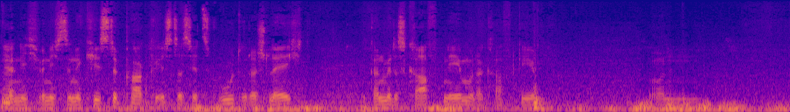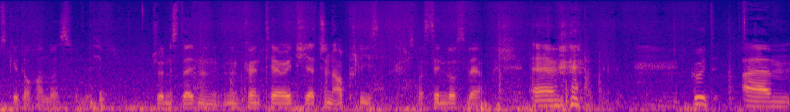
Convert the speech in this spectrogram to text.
Ja. Wenn, ich, wenn ich so eine Kiste packe, ist das jetzt gut oder schlecht? Kann mir das Kraft nehmen oder Kraft geben? Und es geht auch anders, finde ich. Schönes Statement. Man könnte theoretisch jetzt schon abschließen, was denn los wäre. Ähm, gut, ähm,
